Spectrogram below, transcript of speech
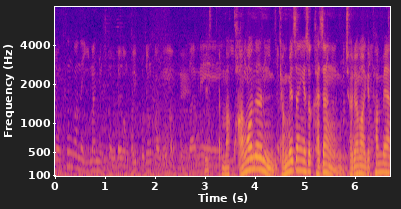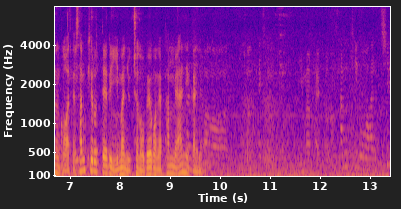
좀 큰 거는 26,500원 거의 고정가고요. 그다음에 네, 아마 광어는 경매장에서 가장 저렴하게 판매하는 것 같아요. 3kg대를 26,500원에 판매하니까요. 3kg 한 7,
